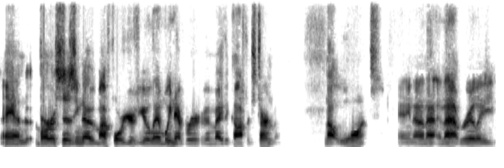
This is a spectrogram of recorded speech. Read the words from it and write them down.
And versus, you know, my four years at ULM, we never even made the conference tournament, not once. And you know, and that, and that really,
